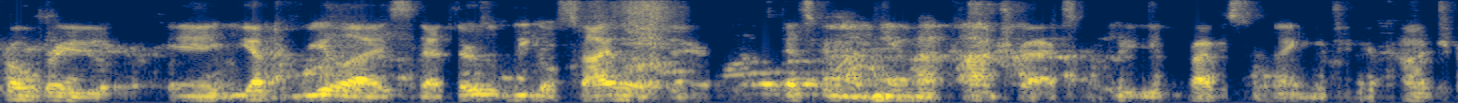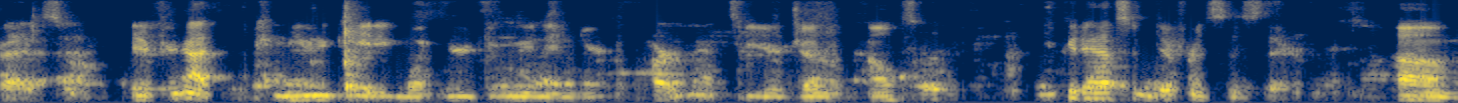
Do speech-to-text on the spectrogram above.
program and you have to realize that there's a legal silo there that's going to be dealing with contracts and putting in privacy language in your contracts. And if you're not communicating what you're doing in your department to your general counsel, you could have some differences there. Um,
